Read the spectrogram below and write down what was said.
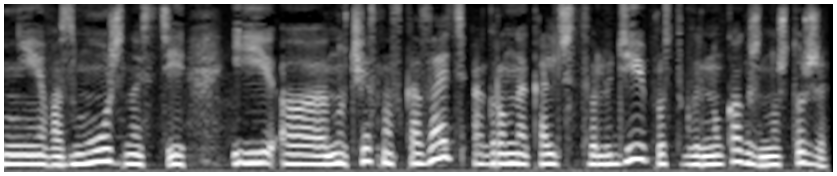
ни возможностей. И, э, ну, честно сказать, огромное количество людей просто говорили, ну как же, ну что же,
